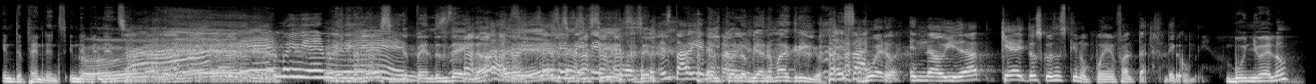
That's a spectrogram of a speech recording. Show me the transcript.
Independence. Independence. Oh. Ah, muy bien, muy bien, muy Independence Day, ¿no? Sí, sí, sí, el, Está bien, el está colombiano bien. más gringo. Exacto. Bueno, en Navidad, ¿qué hay dos cosas que no pueden faltar de comer? Buñuelo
